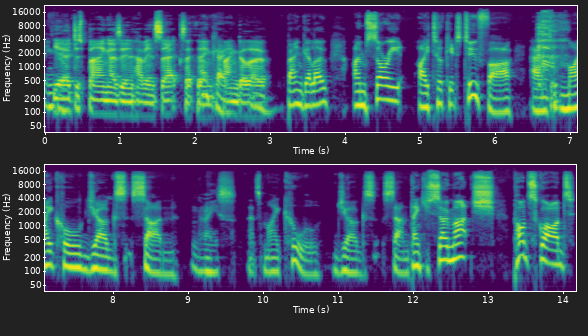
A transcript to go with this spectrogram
Bingo. Yeah, just bang as in having sex, I think. Okay. Bangalow. Bangalo. I'm sorry I took it too far. And Michael Jug's son. Nice. That's my cool Jug's son. Thank you so much, Pod Squad,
